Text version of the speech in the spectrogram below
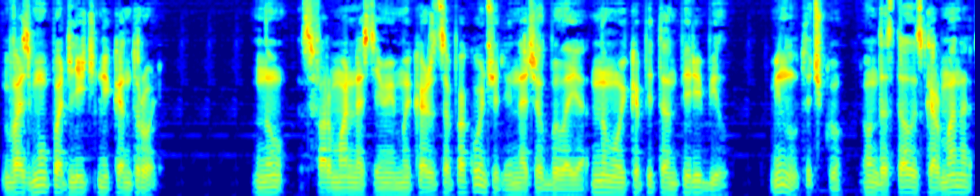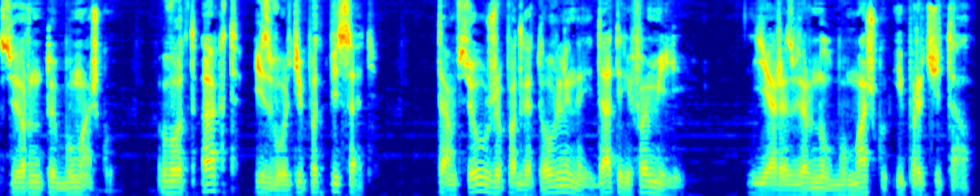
Возьму под личный контроль. Ну, с формальностями мы, кажется, покончили, начал было я, но мой капитан перебил. Минуточку. Он достал из кармана свернутую бумажку. Вот акт, извольте подписать. Там все уже подготовлено, и даты, и фамилии. Я развернул бумажку и прочитал.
